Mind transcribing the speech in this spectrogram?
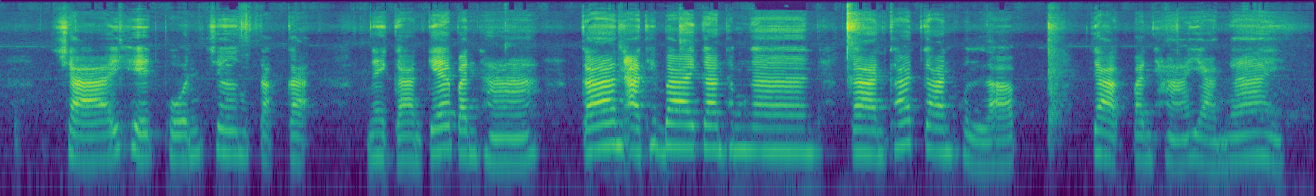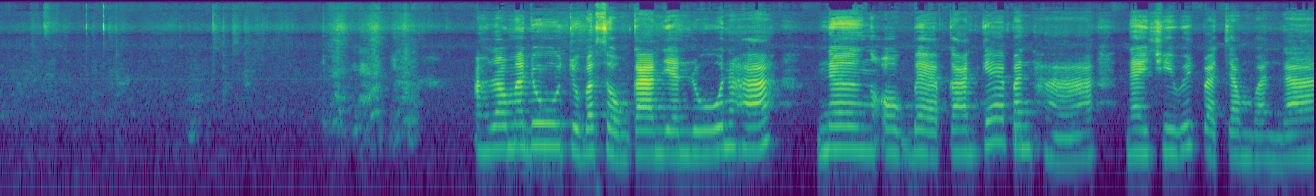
1ฉายเหตุผลเชิงตรรกะ ในการแก้ปัญหา การอธิบายการทำงาน การคาดการผลลัพธ์ จากปัญหาอย่างง่าย อะเรามาดูจุดประสงค์การเรียนรู้นะคะ 1. ออกแบบการแก้ปัญหาในชีวิตประจำวันได้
